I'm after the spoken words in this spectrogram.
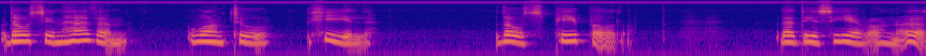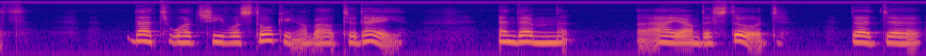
those in heaven want to heal those people that is here on earth. That's what she was talking about today. And then i understood that uh,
